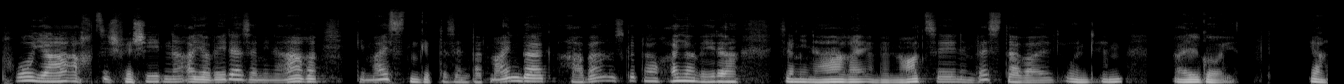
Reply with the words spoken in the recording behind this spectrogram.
pro Jahr 80 verschiedene Ayurveda-Seminare. Die meisten gibt es in Bad Meinberg, aber es gibt auch Ayurveda-Seminare in der Nordsee, im Westerwald und im Allgäu. Ja,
